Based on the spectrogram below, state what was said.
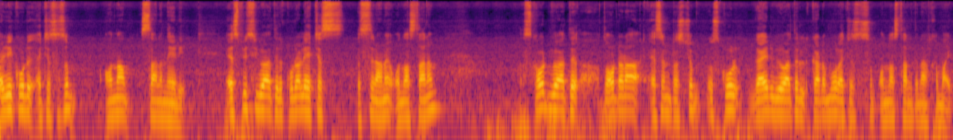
അഴീക്കോട് എച്ച് എസ് എസും ഒന്നാം സ്ഥാനം നേടി. എസ് പി സി വിഭാഗത്തിൽ കൂടാളി എച്ച് എസ് എസിനാണ് ഒന്നാം സ്ഥാനം. സ്കൗട്ട് വിഭാഗത്തിൽ തോട്ടട എസ് എൻ ട്രസ്റ്റും സ്കൂൾ ഗൈഡ് വിഭാഗത്തിൽ കടമ്പൂർ എച്ച് എസ് എസും ഒന്നാം സ്ഥാനത്തിന് അർഹമായി.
